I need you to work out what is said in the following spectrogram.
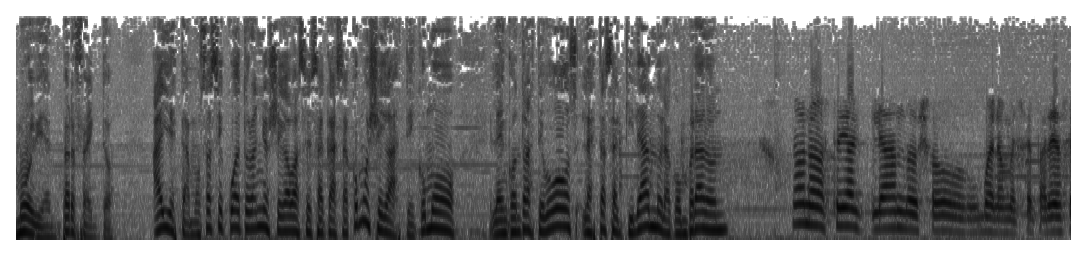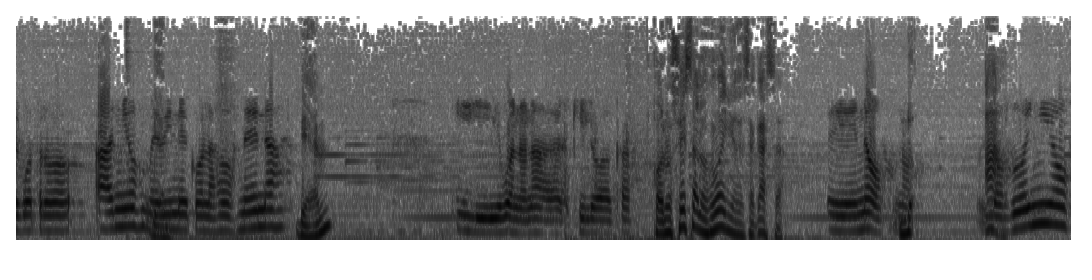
Muy bien, perfecto. Ahí estamos. Hace cuatro años llegabas a esa casa. ¿Cómo llegaste? ¿Cómo la encontraste vos? ¿La estás alquilando? ¿La compraron? No, no, estoy alquilando. Yo, bueno, me separé hace cuatro años, me Bien. vine con las dos nenas Bien. y bueno, nada, alquilo acá. ¿Conoces a los dueños de esa casa? Eh, no, no. No. Ah. Los dueños,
